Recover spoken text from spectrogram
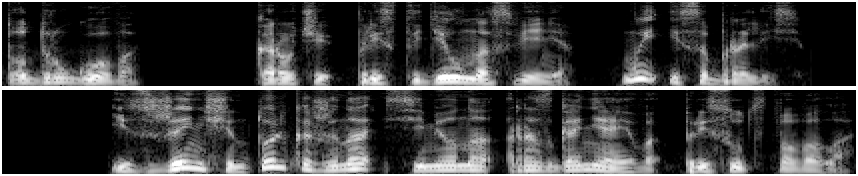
то другого. Короче, пристыдил нас Веня. Мы и собрались. Из женщин только жена Семена Разгоняева присутствовала.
